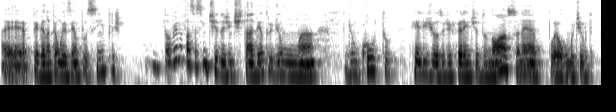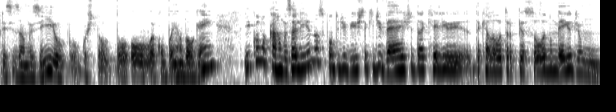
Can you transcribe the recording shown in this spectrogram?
É, pegando até um exemplo simples, talvez não faça sentido a gente estar dentro de, uma, de um culto religioso diferente do nosso, né, por algum motivo que precisamos ir ou, ou, ou, ou acompanhando alguém, e colocarmos ali nosso ponto de vista que diverge daquele, daquela outra pessoa no meio de, um,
